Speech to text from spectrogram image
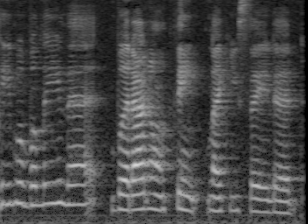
people believe that, but I don't think like you say that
